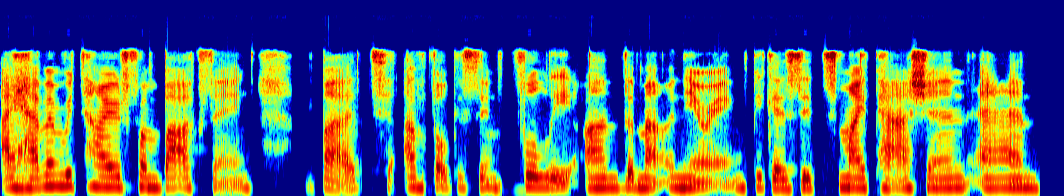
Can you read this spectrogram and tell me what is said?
I haven't retired from boxing, but I'm focusing fully on the mountaineering because it's my passion and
